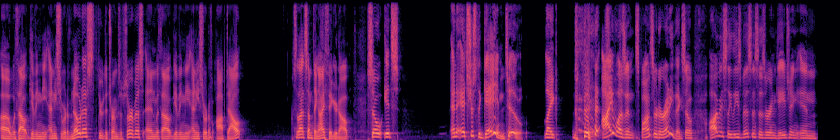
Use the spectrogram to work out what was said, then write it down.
Uh, without giving me any sort of notice through the terms of service and without giving me any sort of opt out. So that's something I figured out. So it's and it's just a game too. Like I wasn't sponsored or anything. So obviously these businesses are engaging in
